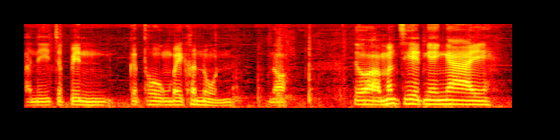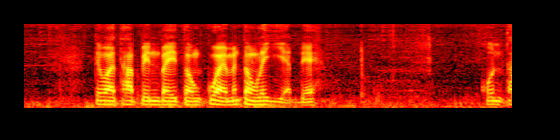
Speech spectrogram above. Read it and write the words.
อันนี้จะเป็นกระทงใบขนุนเนาะแต่ว่ามันเฮ็ดง่ายๆ แต่ว่าถ้าเป็นใบตองกล้วยมันต้องละเอียดเด้คนท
